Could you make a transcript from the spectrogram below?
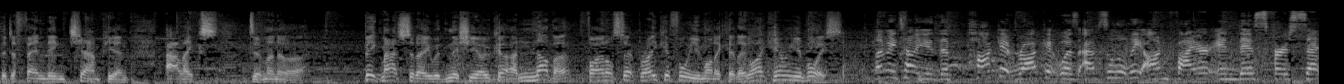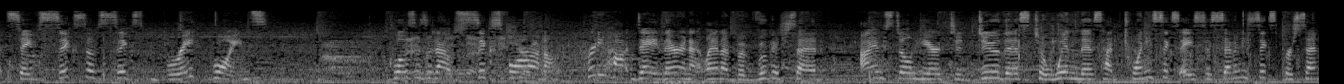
the defending champion, Alex de. Big match today with Nishioka. Another final set breaker for you, Monica. They like hearing your voice. Let me tell you, the pocket rocket was absolutely on fire in this first set. Saved six of six break points. Closes it out 6-4 on a pretty hot day there in Atlanta. But Vukic said, I am still here to do this, to win this. Had 26 aces, 76%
